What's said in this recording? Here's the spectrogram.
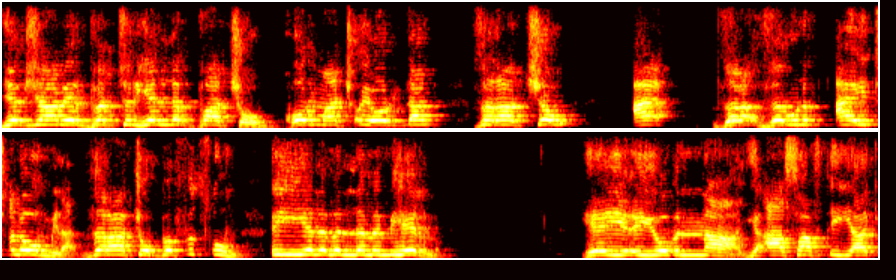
የእግዚአብሔር በትር የለባቸውም። ኮርማቸው ይወርዳል፣ ዘራቸው ዘሩንም አይጥለውም ይላል። ዘራቸው በፍጹም እየለመለመ የሚሄድ ነው። ይሄ የኢዮብና የአሳፍ ጥያቄ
